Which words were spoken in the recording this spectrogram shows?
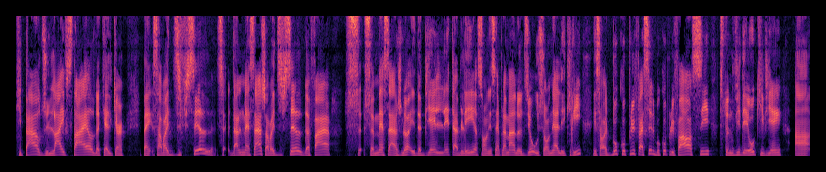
qui, parlent du lifestyle de quelqu'un, ben, ça va être difficile dans le message, ça va être difficile de faire ce, message-là et de bien l'établir si on est simplement en audio ou si on est à l'écrit. Et ça va être beaucoup plus facile, beaucoup plus fort si c'est une vidéo qui vient en,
